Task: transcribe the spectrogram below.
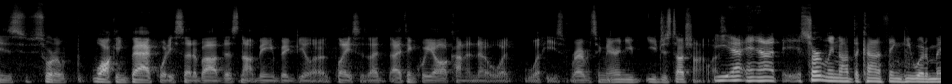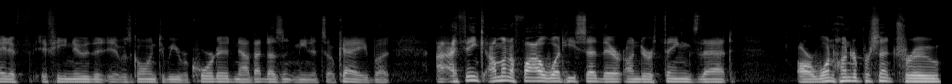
is sort of walking back what he said about this not being a big deal at other places, I, I think we all kind of know what, what he's referencing there. And you, you just touched on it, Wes. yeah, and I, certainly not the kind of thing he would have made if if he knew that it was going to be recorded. Now that doesn't mean it's okay, but I, I think I'm going to file what he said there under things that are 100% true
